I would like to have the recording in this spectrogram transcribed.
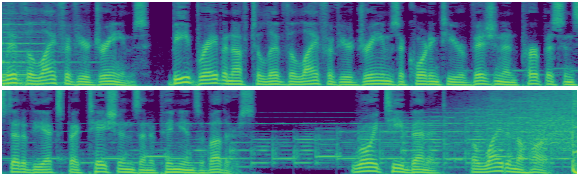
Live the life of your dreams. Be brave enough to live the life of your dreams according to your vision and purpose instead of the expectations and opinions of others. Roy T. Bennett, A Light in the Heart.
